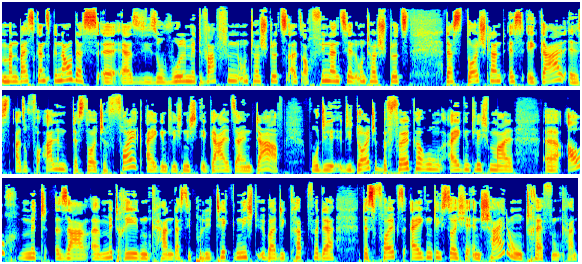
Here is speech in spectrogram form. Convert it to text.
man weiß ganz genau, dass äh, er sie sowohl mit Waffen unterstützt als auch finanziell unterstützt, dass Deutschland es egal ist, also vor allem das deutsche Volk eigentlich nicht egal sein darf, wo die, die deutsche Bevölkerung eigentlich mal äh, auch mit, äh, mitreden kann, dass die Politik nicht über die Köpfe der, des Volks eigentlich solche Entscheidungen treffen kann.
